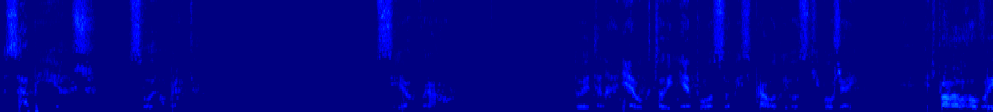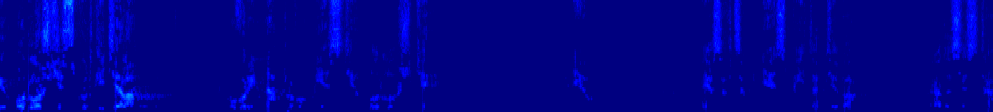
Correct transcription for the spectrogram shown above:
Zabíjaš svojho brata. Si jeho vrahom. To je ten hnev, ktorý nepôsobí spravodlivosti Božej. Keď Pavel hovorí, odložte skutky tela, hovorí na prvom mieste, odložte hnev. A ja sa chcem dnes pýtať teba, rada sestra,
